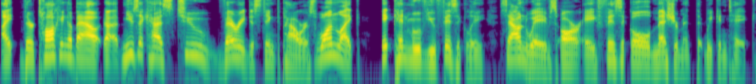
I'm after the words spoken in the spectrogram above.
I they're talking about uh, music has two very distinct powers. One like it can move you physically. Sound waves are a physical measurement that we can take.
